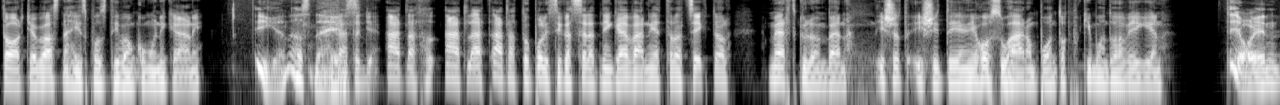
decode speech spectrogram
tartja be, azt nehéz pozitívan kommunikálni. Igen, az nehéz. Tehát egy átlát, átlát, átlátó politikát szeretnénk elvárni ettől a cégtől, mert különben. És, és itt ilyen hosszú három pontot kimondva a végén. Jó, én,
